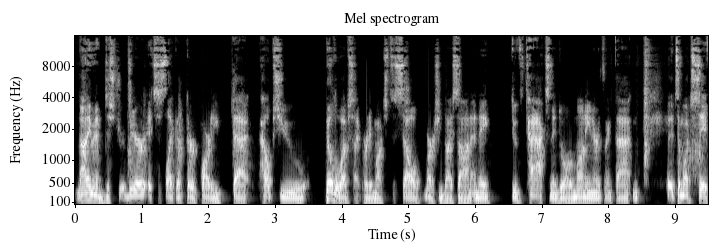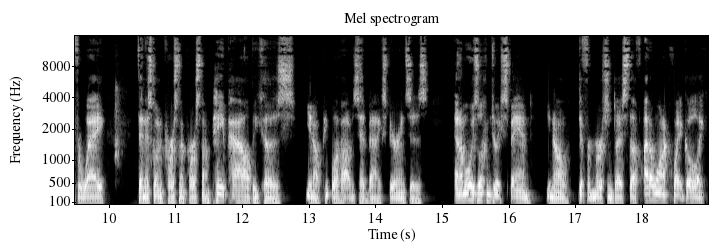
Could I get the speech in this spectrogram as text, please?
not even a distributor. It's just like a third party that helps you build a website pretty much to sell merchandise on. And they do the tax and they do all the money and everything like that. And it's a much safer way than it's going person to person on PayPal because, you know, people have obviously had bad experiences. And I'm always looking to expand, you know, different merchandise stuff. I don't want to quite go like,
